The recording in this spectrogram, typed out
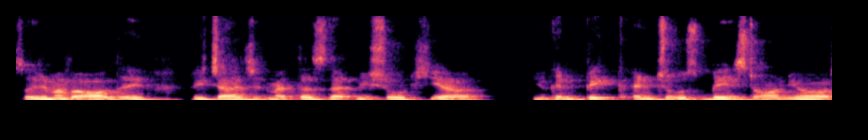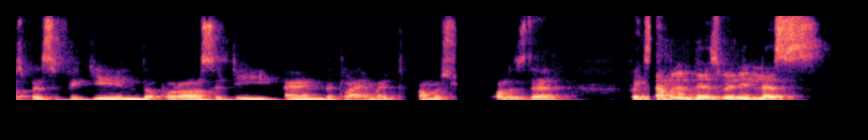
So remember all the recharge methods that we showed here, you can pick and choose based on your specific yield, the porosity and the climate, how much rainfall is there. For example, if there's very less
